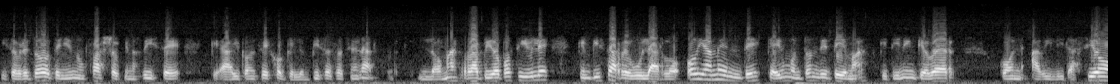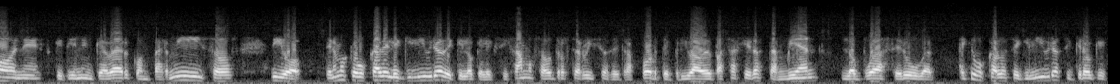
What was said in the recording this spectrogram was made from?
y sobre todo teniendo un fallo que nos dice que al Consejo que lo empiece a sancionar lo más rápido posible, que empiece a regularlo. Obviamente que hay un montón de temas que tienen que ver con habilitaciones, que tienen que ver con permisos, digo, tenemos que buscar el equilibrio de que lo que le exijamos a otros servicios de transporte privado de pasajeros también lo pueda hacer Uber hay que buscar los equilibrios y creo que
